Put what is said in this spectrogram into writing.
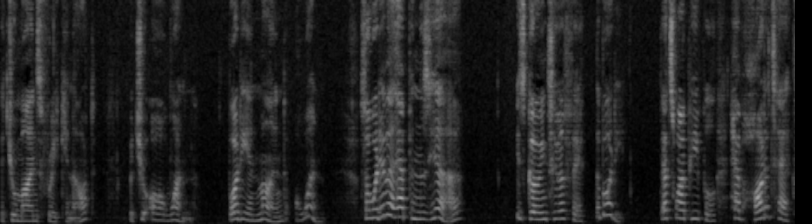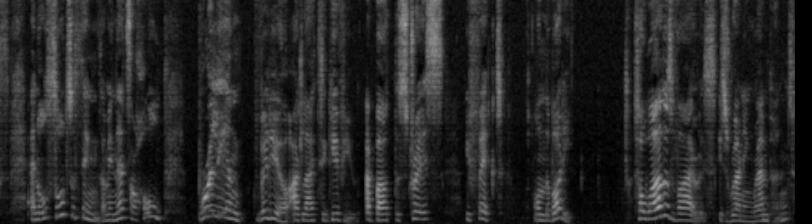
that your mind's freaking out, but you are one. Body and mind are one. So whatever happens here is going to affect the body. That's why people have heart attacks and all sorts of things. I mean, that's a whole brilliant video I'd like to give you about the stress effect on the body. So while this virus is running rampant,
